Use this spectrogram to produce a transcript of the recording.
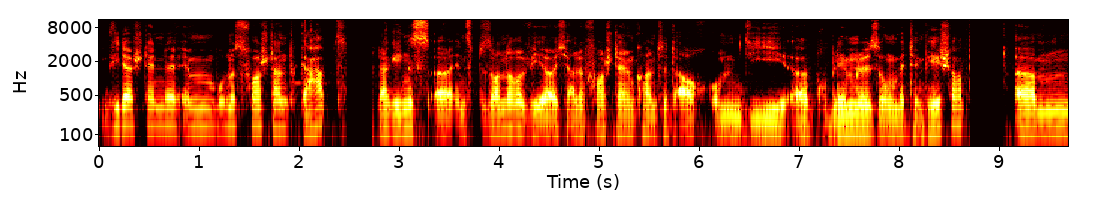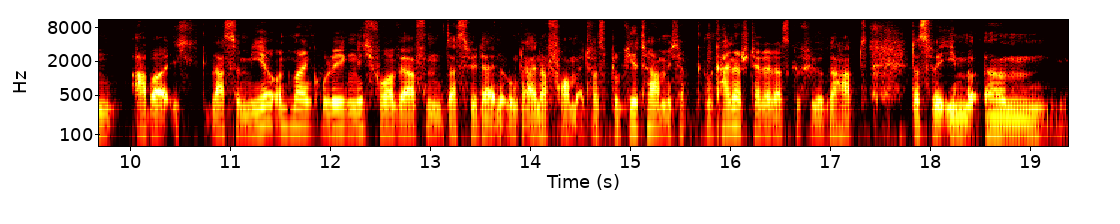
Widerstände im Bundesvorstand gehabt. Da ging es äh, insbesondere, wie ihr euch alle vorstellen konntet, auch um die äh, Problemlösung mit dem P-Shop. Ähm, aber ich lasse mir und meinen Kollegen nicht vorwerfen, dass wir da in irgendeiner Form etwas blockiert haben. Ich habe an keiner Stelle das Gefühl gehabt, dass wir ihm ähm,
